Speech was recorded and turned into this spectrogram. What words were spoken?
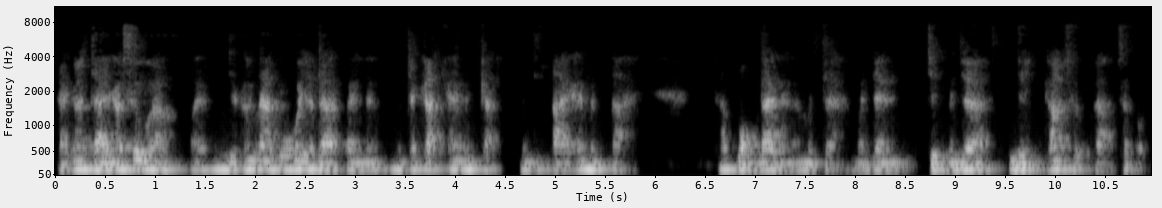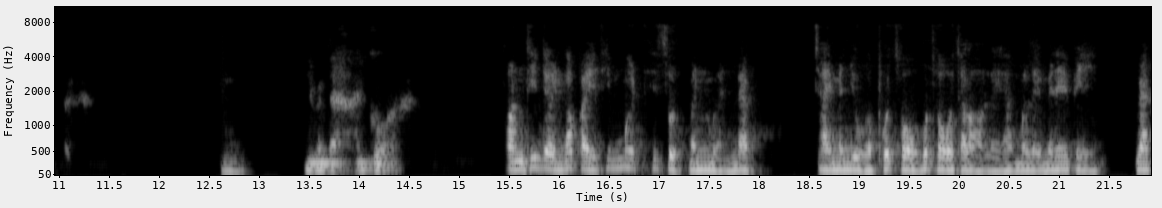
แต่ก็ใจก็สู้เอาไปอยู่ข้างหน้ากูก็จะได้ไปนะมันจะกัดให้มันกัด มันจะตายให้มันตาย ถ้าปองได้แล้วนะมันจะมันจะจิตมันจะดิ่งเข้าสู่ความสงบเลยนี่มันจะหายกลัว ตอนที่เดินเข้าไปที่มืดที่สุดมันเหมือนแบบใจมันอยู่กับพุทโธพุทโธตลอดเลยครับ มันเลยไม่ได้ไปแวบ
